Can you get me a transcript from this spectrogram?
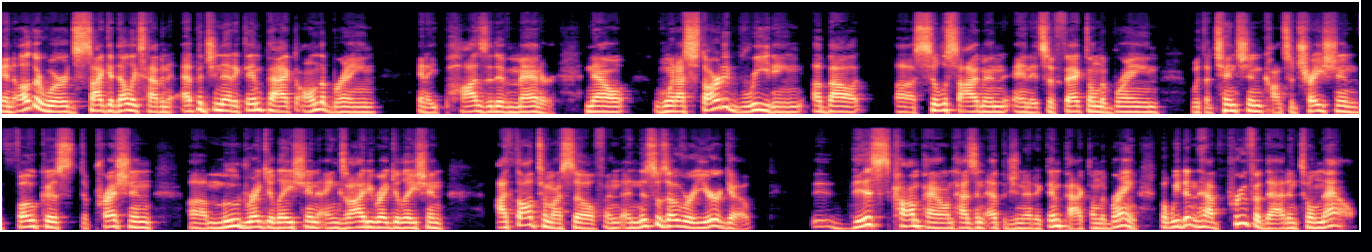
In other words, psychedelics have an epigenetic impact on the brain in a positive manner. Now, when I started reading about uh, psilocybin and its effect on the brain with attention, concentration, focus, depression, uh, mood regulation, anxiety regulation, I thought to myself, and, and this was over a year ago, this compound has an epigenetic impact on the brain, but we didn't have proof of that until now.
